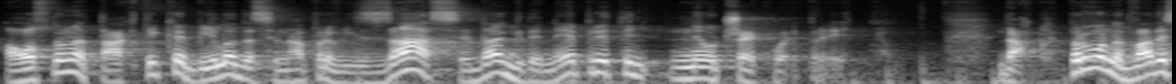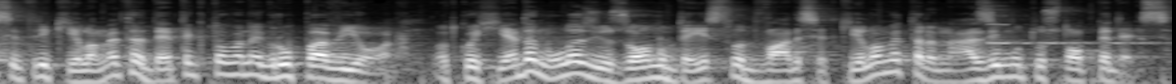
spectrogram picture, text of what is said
a osnovna taktika je bila da se napravi zaseda gde neprijatelj ne očekuje pretnju. Dakle, prvo na 23 km detektovana je grupa aviona, od kojih jedan ulazi u zonu dejstva od 20 km na azimutu 150.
